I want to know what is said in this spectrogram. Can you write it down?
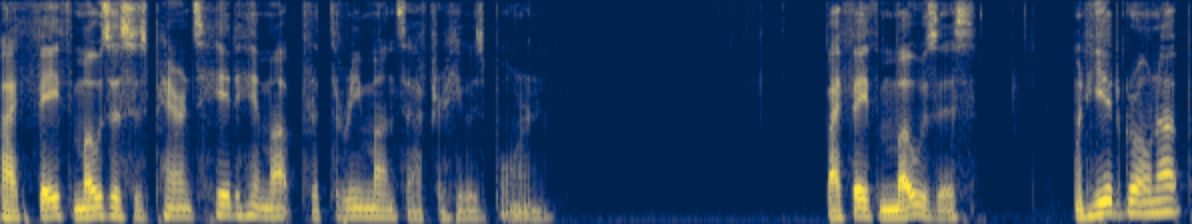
By faith, Moses' parents hid him up for three months after he was born. By faith, Moses, when he had grown up,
